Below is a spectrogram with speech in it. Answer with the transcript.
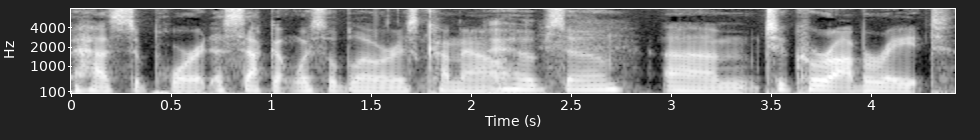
has support. A second whistleblower has come out. I hope so. um, to corroborate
